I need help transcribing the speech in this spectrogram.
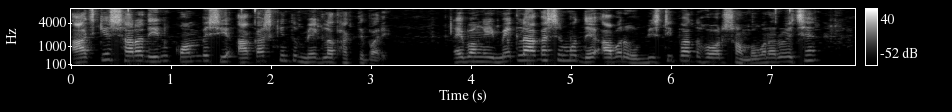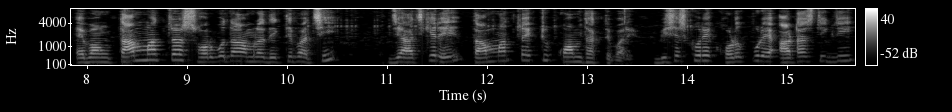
আজকে সারাদিন কম বেশি আকাশ কিন্তু মেঘলা থাকতে পারে। এবং এই মেঘলা আকাশের মধ্যে আবারও বৃষ্টিপাত হওয়ার সম্ভাবনা রয়েছে এবং তাপমাত্রা সর্বদা আমরা দেখতে পাচ্ছি যে আজকের তাপমাত্রা একটু কম থাকতে পারে। বিশেষ করে খড়গপুরে আঠাশ ডিগ্রি,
